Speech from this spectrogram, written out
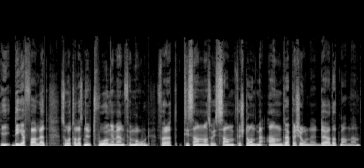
I det fallet så åtalas nu två unga män för mord för att tillsammans och i samförstånd med andra personer dödat mannen.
